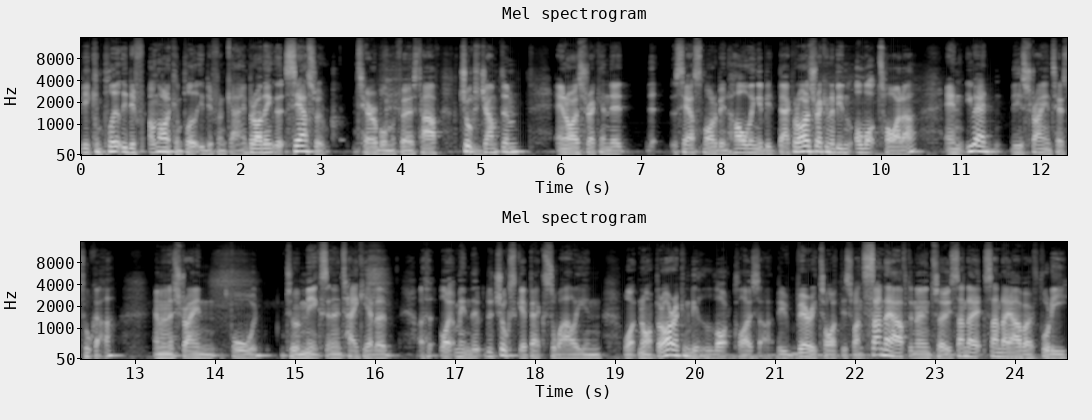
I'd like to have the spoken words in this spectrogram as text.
be completely different. oh, Not a completely different game, but I think that Souths were terrible in the first half. Chooks jumped them, and I just reckon that the Souths might have been holding a bit back, but I just reckon it'd been a lot tighter. And you add the Australian Test hooker and an Australian forward to a mix, and then take out a. a- Like I mean, the, the Chooks get back Suaalii and whatnot, but I reckon it'd be a lot closer. It'd be very tight this one. Sunday afternoon too. Sunday Sunday Arvo footy.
